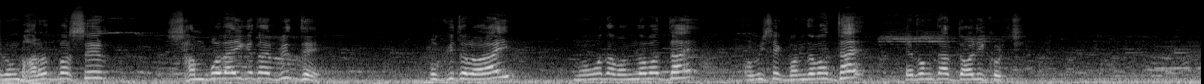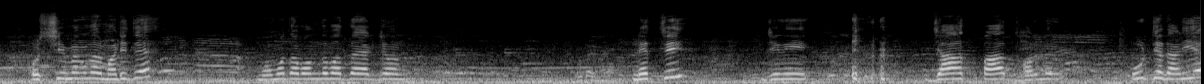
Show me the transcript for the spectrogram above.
এবং ভারতবর্ষের সাম্প্রদায়িকতার বিরুদ্ধে প্রকৃত লড়াই মমতা বন্দ্যোপাধ্যায়, অভিষেক বন্দ্যোপাধ্যায় এবং তার দলই করছে। পশ্চিমবাংলার মাটিতে মমতা বন্দ্যোপাধ্যায় একজন নেত্রী, যিনি জাত, পাত, ধর্মের ঊর্ধ্বে দাঁড়িয়ে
